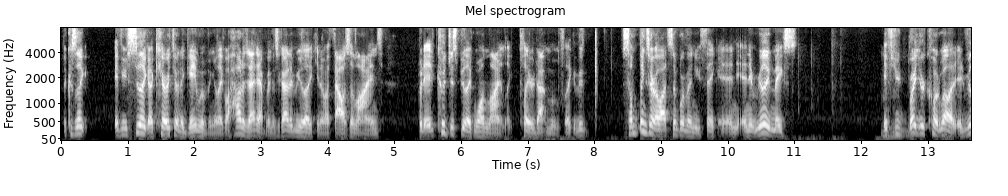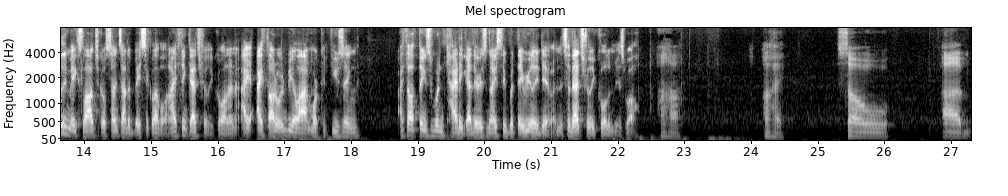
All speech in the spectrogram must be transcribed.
because like if you see like a character in a game moving you're like well how does that happen there's got to be like you know a thousand lines but it could just be like one line like player dot move like some things are a lot simpler than you think and, and it really makes if you write your code well it, it really makes logical sense on a basic level and i think that's really cool and I, I thought it would be a lot more confusing i thought things wouldn't tie together as nicely but they really do and so that's really cool to me as well Uh huh. Okay. So, um,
